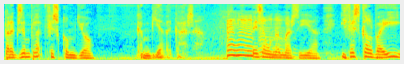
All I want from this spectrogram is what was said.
per exemple, fes com jo, canvia de casa. Vés a una masia i fes que el veí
